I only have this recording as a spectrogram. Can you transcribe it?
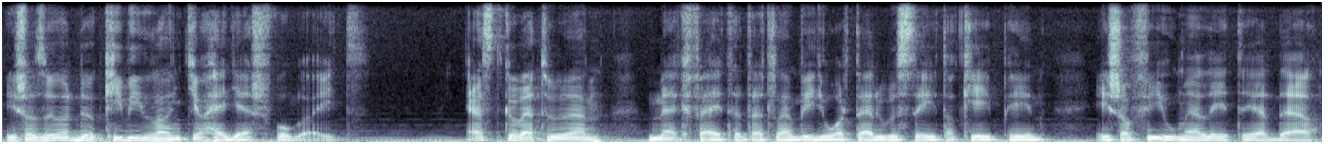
és az ördög kivillantja hegyes fogait. Ezt követően megfejthetetlen vigyor terül szét a képén, és a fiú mellé térdel.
